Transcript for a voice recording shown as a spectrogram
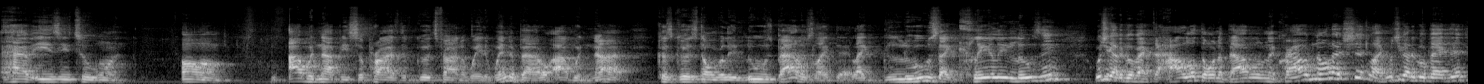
have Eazy two one. Um, I would not be surprised if Goodz found a way to win the battle. I would not, because Goodz don't really lose battles like that. Like lose, like clearly losing. What you got to go back to Holla throwing a battle in the crowd and all that shit? Like what you got to go back there?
